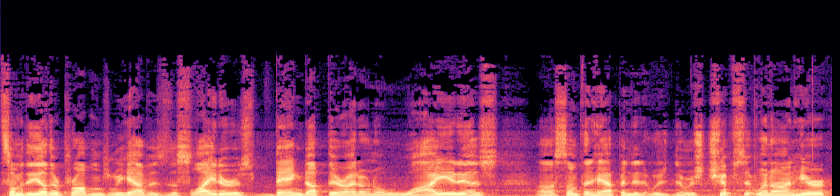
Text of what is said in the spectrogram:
some of the other problems we have is the slider is banged up there. I don't know why it is. Uh, something happened. It was there was chips that went on here,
